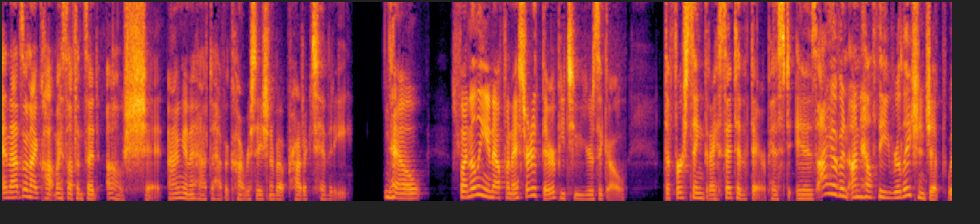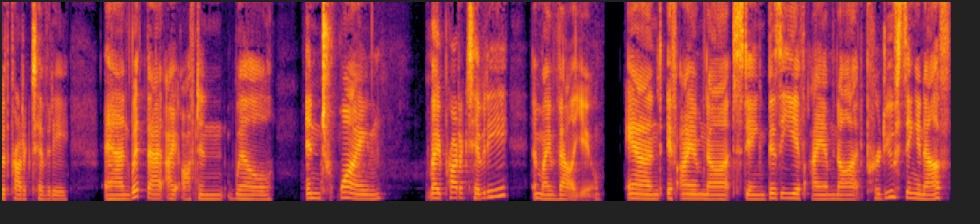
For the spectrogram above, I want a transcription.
And that's when I caught myself and said, oh shit, I'm going to have to have a conversation about productivity. Now, funnily enough, when I started therapy two years ago, the first thing that I said to the therapist is, I have an unhealthy relationship with productivity. And with that, I often will entwine my productivity and my value. And if I am not staying busy, if I am not producing enough,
